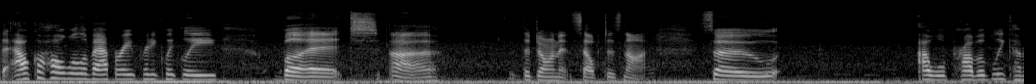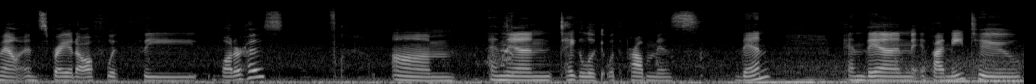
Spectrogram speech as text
the alcohol will evaporate pretty quickly, but uh, the Dawn itself does not. So I will probably come out and spray it off with the water hose. Um, and then take a look at what the problem is then. And then if I need to,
